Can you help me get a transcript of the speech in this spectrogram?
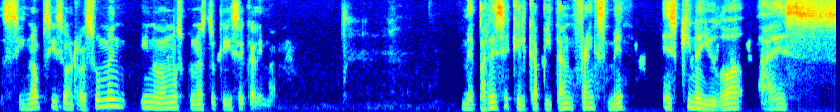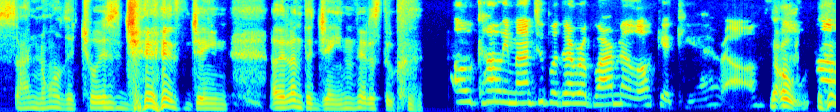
sinopsis o el resumen y nos vamos con esto que dice Calimán. Me parece que el capitán Frank Smith es quien ayudó a esa, no, de hecho es, Ja- es Jane. Adelante Jane, eres tú. Oh, Calimán, tú puedes robarme lo que quieras. No, Ah,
